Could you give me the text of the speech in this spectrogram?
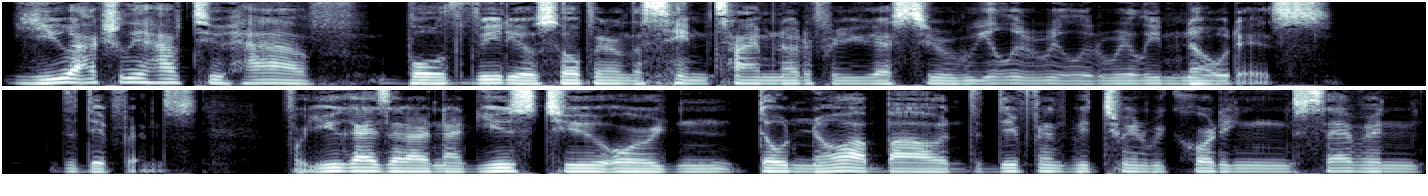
you actually have to have both videos open at the same time in order for you guys to really, really, really notice the difference. For you guys that are not used to or don't know about the difference between recording 720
